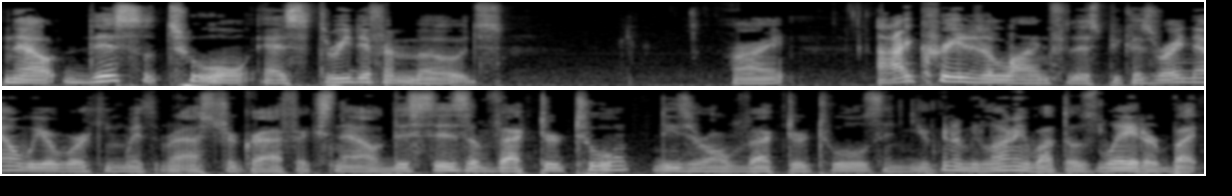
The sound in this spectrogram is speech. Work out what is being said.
now this tool has three different modes. All right, I created a line for this because right now we are working with raster graphics. Now this is a vector tool. These are all vector tools and you're going to be learning about those later. But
